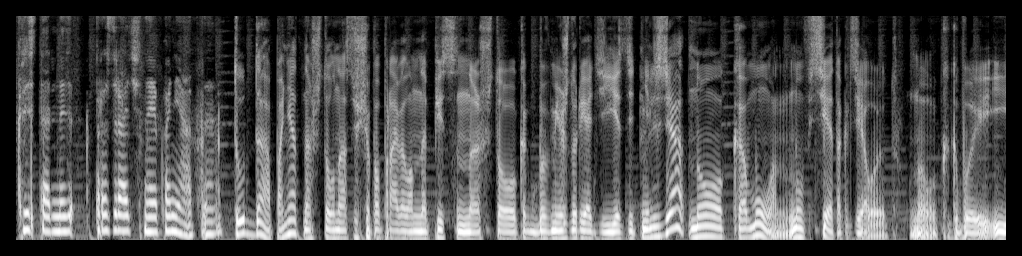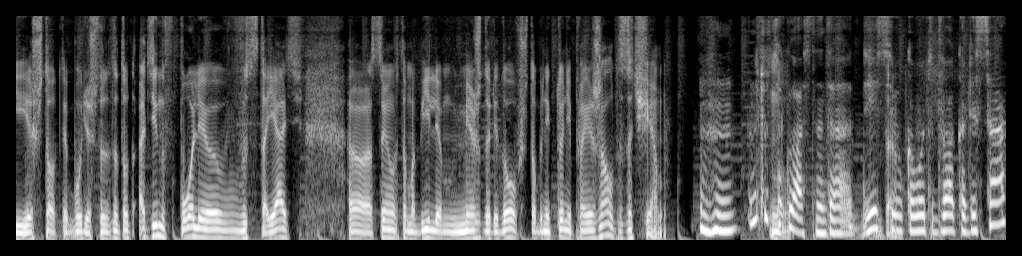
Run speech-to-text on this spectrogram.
кристально прозрачная и понятная. Тут да, понятно, что у нас еще по правилам написано, что как бы в междуряде ездить нельзя, но кому? Ну, все так делают. Ну, как бы, и что ты будешь? Ты тут один в поле стоять э, своим автомобилем между рядов, чтобы никто не проезжал? Да зачем? Угу. Ну, тут ну, согласна, да. Если да. у кого-то два колеса,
